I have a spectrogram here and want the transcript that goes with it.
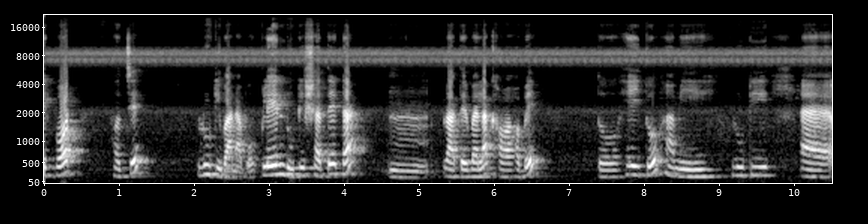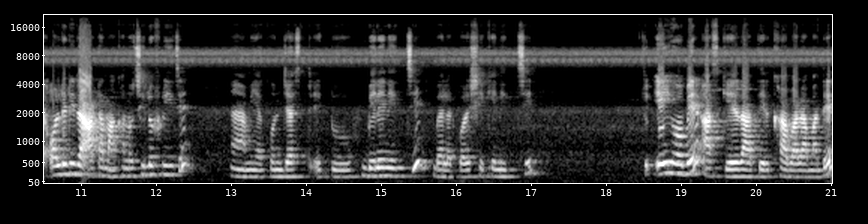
এরপর হচ্ছে রুটি বানাবো। প্লেন রুটির সাথে এটা রাতের বেলা খাওয়া হবে। তো এই তো আমি রুটি অলরেডি আটা মাখানো ছিল ফ্রিজে আমি এখন জাস্ট একটু বেলে নিচ্ছি, বেলার পরে সেঁকে নিচ্ছি। তো এই হবে আজকে রাতের খাবার আমাদের।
